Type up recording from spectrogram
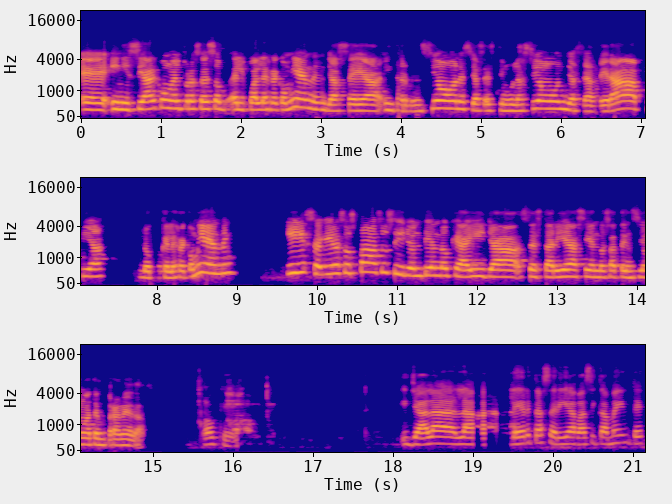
eh, iniciar con el proceso el cual les recomienden, ya sea intervenciones, ya sea estimulación, ya sea terapia, lo que les recomienden, y seguir esos pasos y yo entiendo que ahí ya se estaría haciendo esa atención a temprana edad. Ok. Y ya la, la alerta sería básicamente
